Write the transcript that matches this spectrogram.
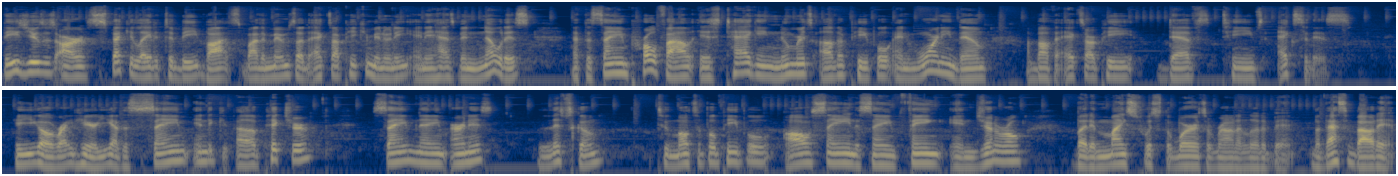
these users are speculated to be bots by the members of the XRP community and it has been noticed that the same profile is tagging numerous other people and warning them about the XRP devs team's exodus. Here you go, right here. You got the same uh, picture, same name, Ernest Lipscomb, to multiple people, all saying the same thing in general, but it might switch the words around a little bit. But that's about it.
